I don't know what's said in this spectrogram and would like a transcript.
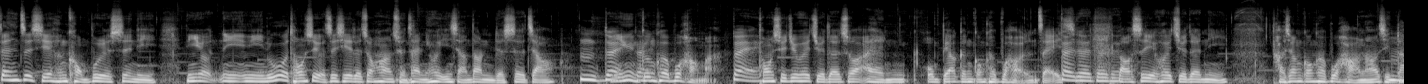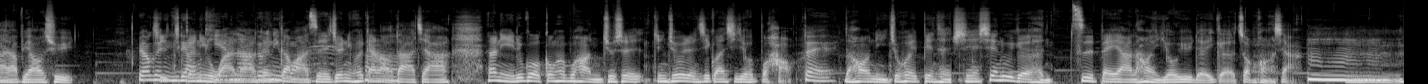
但是这些很恐怖的是你，你你有你你如果同时有这些的状况存在，你会影响到你的社交，嗯，对，因为你功课不好嘛，对，同学就会觉得说，哎，你我不要跟功课不好的人在一起，对对对对，老师也会觉得你好像功课不好，然后请大家不要去。不要跟你、啊、跟你玩啊，跟你干嘛之类，觉得你会干扰大家。嗯、那你如果功课不好，你就是你就会人际关系就会不好。对，然后你就会变成陷陷入一个很自卑啊，然后很忧郁的一个状况下。嗯嗯。嗯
